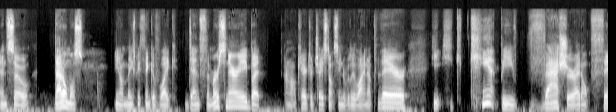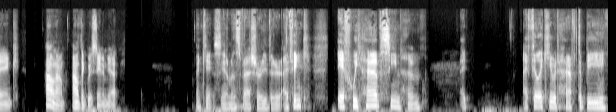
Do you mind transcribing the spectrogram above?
and so that almost you know makes me think of like Denth the mercenary, but I don't know, character traits don't seem to really line up there. He he can't be Vasher, I don't think. I don't know. I don't think we've seen him yet. I can't see him as Vasher either. I think if we have seen him, I I feel like he would have to be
